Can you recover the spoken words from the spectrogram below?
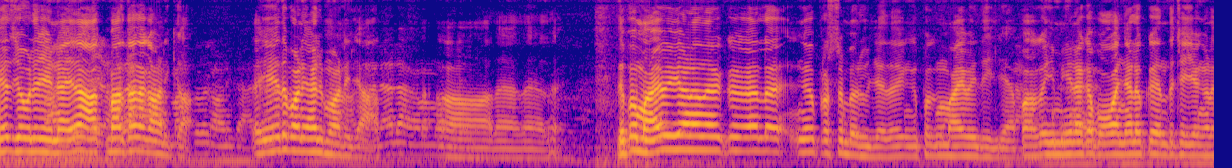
ഏത് ജോലി ചെയ്യുന്ന അതിന് ആത്മാർത്ഥത കാണിക്കാം. അത് കാണിക്കാം. ഏത് പണിയാലും പാടില്ല ആ അതെ അതെ അതെ. ഇതിപ്പോ മഴ പെയ്യാണെന്നൊക്കെ നല്ല പ്രശ്നം വരില്ല? ഇപ്പൊ മഴ പെയ്തില്ല? അപ്പൊ ഈ മീനൊക്കെ പോവാഞ്ഞാലൊക്കെ എന്താ ചെയ്യങ്ങൾ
